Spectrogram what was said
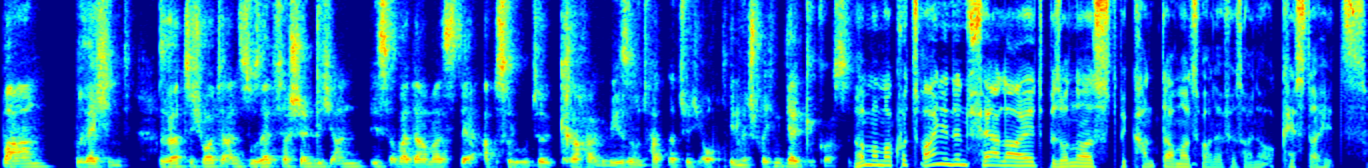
Bahn bahnbrechend. Hört sich heute alles so selbstverständlich an, ist aber damals der absolute Kracher gewesen und hat natürlich auch dementsprechend Geld gekostet. Hören wir mal kurz rein in den Fairlight. Besonders bekannt damals war der für seine Orchesterhits.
